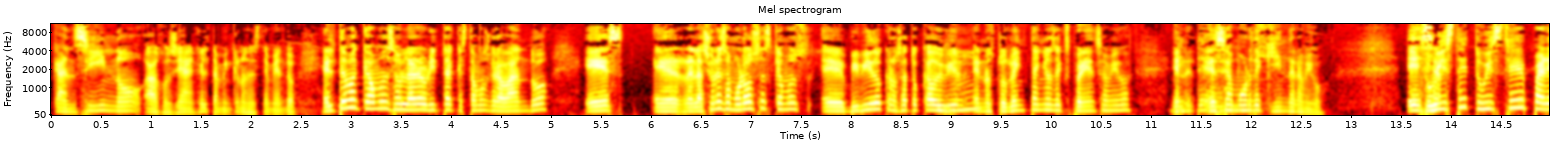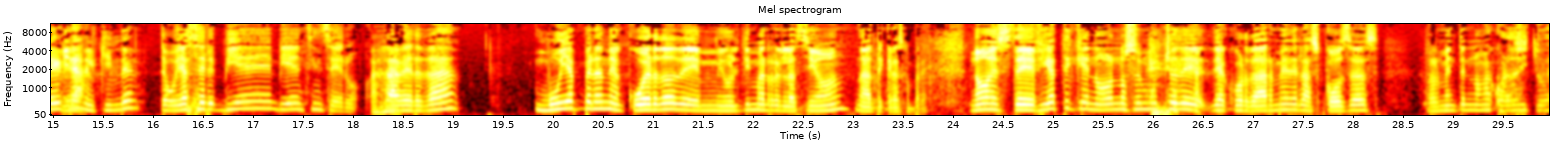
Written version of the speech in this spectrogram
Cancino, a José Ángel también que nos estén viendo. El tema que vamos a hablar ahorita que estamos grabando es eh, relaciones amorosas que hemos eh, vivido, que nos ha tocado vivir en nuestros 20 años de experiencia, amigo. En 20 ese amor de kinder, amigo. Esa- ¿Tuviste, ¿Tuviste pareja Mira. en el kinder? te voy a ser bien, bien sincero. Ajá. La verdad, muy apenas me acuerdo de mi última relación. Nada, te creas, compadre. No, este, fíjate que no, no soy mucho de, de acordarme de las cosas. Realmente no me acuerdo si tuve.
